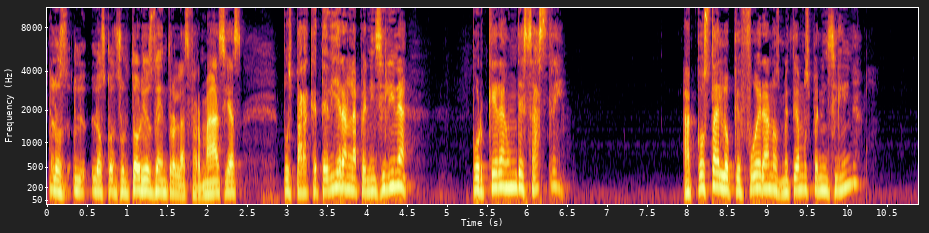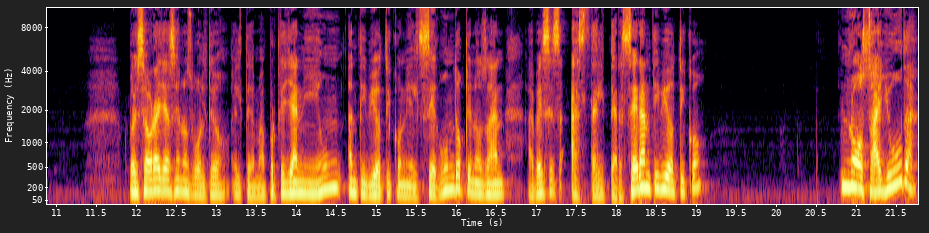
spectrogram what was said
los, los consultorios dentro de las farmacias pues para que te dieran la penicilina, porque era un desastre. A costa de lo que fuera nos metíamos penicilina. Pues ahora ya se nos volteó el tema, porque ya ni un antibiótico, ni el segundo que nos dan, a veces hasta el tercer antibiótico, nos ayuda.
